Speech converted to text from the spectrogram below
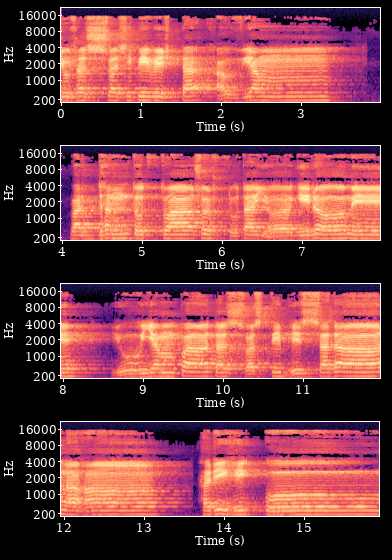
जुषस्व शिपिविष्ट हव्यम् वर्धन्तु त्वा सुष्ठुतयो गिरो मे यूयं पात स्वस्तिभिः सदा नः हरिः ஓம்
